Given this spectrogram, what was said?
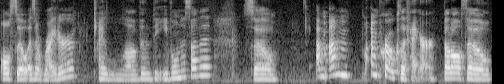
Also as a writer I love the evilness of it. So I'm, I'm, I'm pro cliffhanger but also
